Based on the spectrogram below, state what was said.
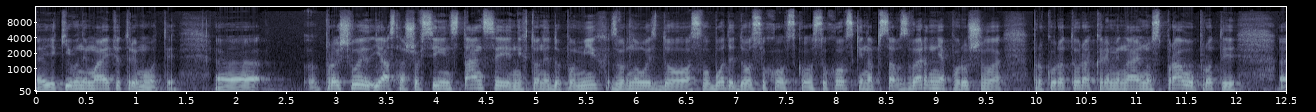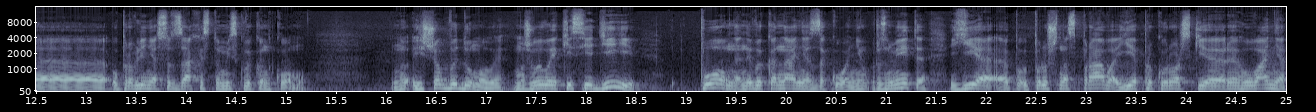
які вони мають отримувати. Пройшли ясно, що всі інстанції ніхто не допоміг. Звернулись до свободи до Осуховського. Осуховський написав звернення, порушила прокуратура кримінальну справу проти е, управління соцзахисту міськвиконкому. Ну і що б ви думали? Можливо, якісь є дії? Повне невиконання законів, розумієте? Є е, порушена справа, є прокурорське реагування,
